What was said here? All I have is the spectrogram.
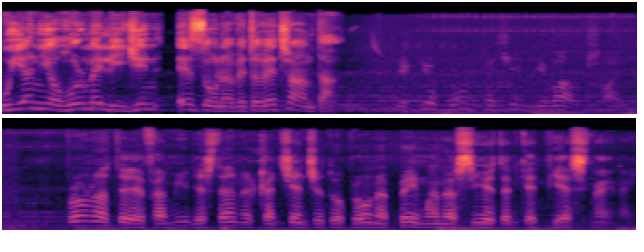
u janë njohur me ligjin e zonave të veçanta. E kjo pronë ka qenë një valë kësaj. Pronat e familjes teme kanë qenë qëto prona prej manastirit te në këtë pjesë nëjnaj.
